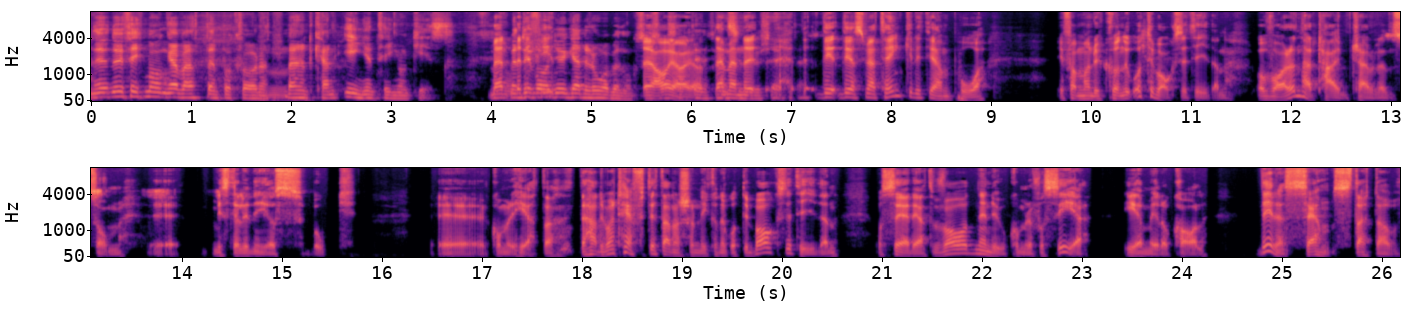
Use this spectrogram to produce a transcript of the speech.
Nu, nu fick många vatten på kvarn Mm. Bernt kan ingenting om Kiss. Men, Men det var fin- ju i garderoben också. Ja, ja, ja. det Nej, men, det, det som jag tänker lite grann på, ifall man nu kunde gå tillbaka i tiden och vara den här time travelen som eh, Mr. Linnaeus bok eh, kommer att heta. Det hade varit häftigt annars om ni kunde gå tillbaka i tiden och säga det att vad ni nu kommer att få se, Emil och Karl, det är den sämsta av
